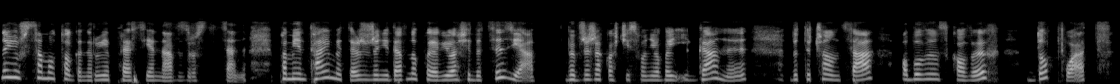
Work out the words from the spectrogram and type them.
No i już samo to generuje presję na wzrost cen. Pamiętajmy też, że niedawno pojawiła się decyzja Wybrzeża Kości Słoniowej i Gany dotycząca obowiązkowych dopłat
